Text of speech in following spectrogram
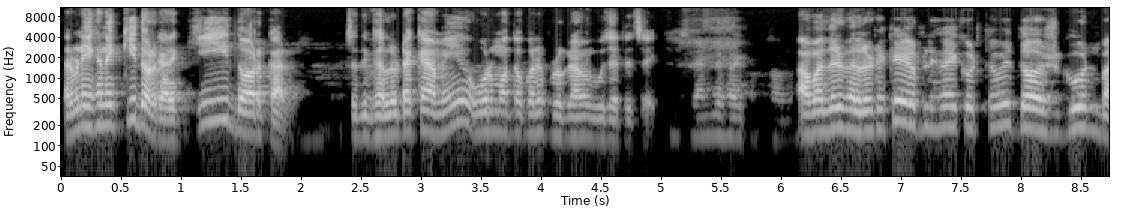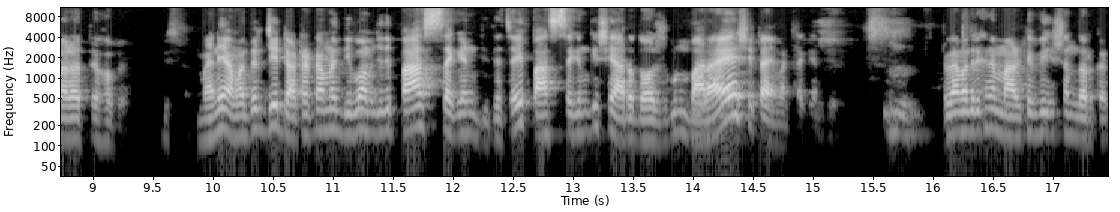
তার মানে এখানে কি দরকার? কি দরকার? যদি ভ্যালুটাকে আমি ওর মতো করে প্রোগ্রামে বুঝাতে চাই। আমাদের ভ্যালুটাকে অ্যাপ্লিফাই করতে হবে দশ গুণ বাড়াতে হবে। মানে আমাদের যে ডাটাটা আমরা দিব আমি যদি পাঁচ সেকেন্ড দিতে চাই পাঁচ সেকেন্ডকে সে আরও দশ গুণ বাড়ায় সে টাইমারটাকে দিবে। তাহলে আমাদের এখানে মাল্টিপ্লিকেশন দরকার।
